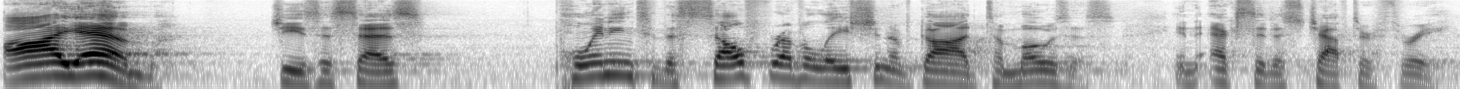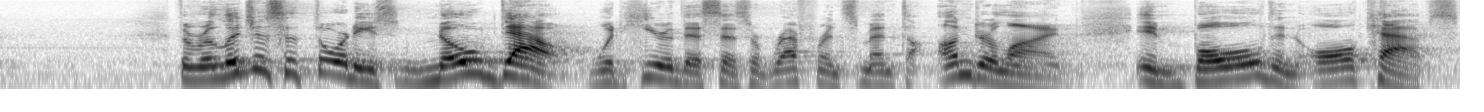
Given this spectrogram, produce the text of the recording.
I am, Jesus says, pointing to the self revelation of God to Moses in Exodus chapter 3. The religious authorities, no doubt, would hear this as a reference meant to underline in bold and all caps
